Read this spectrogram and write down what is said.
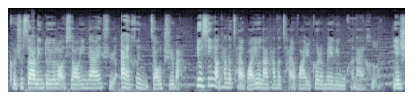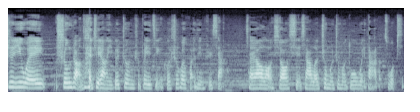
可是斯大林对于老肖应该是爱恨交织吧，又欣赏他的才华，又拿他的才华与个人魅力无可奈何。也是因为生长在这样一个政治背景和社会环境之下，才让老肖写下了这么这么多伟大的作品。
